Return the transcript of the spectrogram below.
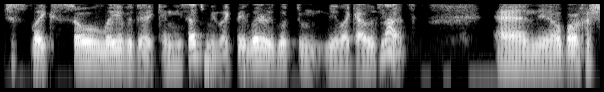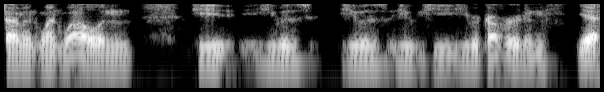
just like so lebedik and he said to me like they literally looked at me like I was nuts. And you know Baruch Hashem it went well. And he he was he was he he he recovered. And yeah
